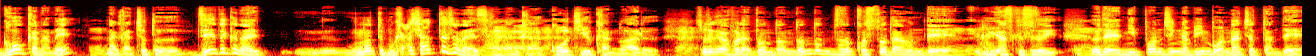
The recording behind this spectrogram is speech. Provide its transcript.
豪華なね、なんかちょっと贅沢なうんものって昔あったじゃないですか、なんか高級感のある。それがほら、どんどんどんどんそのコストダウンで安くする。それで日本人が貧乏になっちゃったんで、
